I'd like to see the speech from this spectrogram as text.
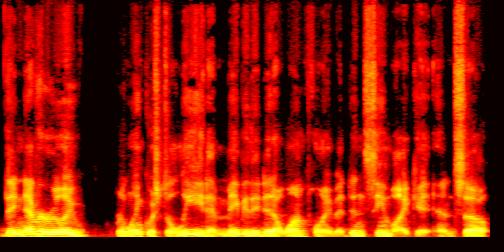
they never really relinquished a lead. And maybe they did at one point, but it didn't seem like it. And so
